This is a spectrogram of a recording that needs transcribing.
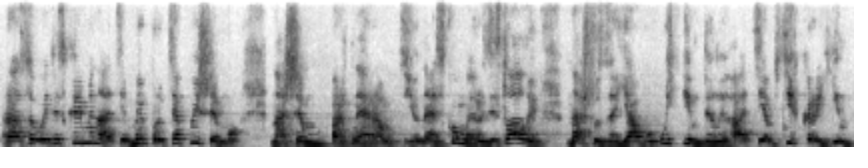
расової дискримінації. Ми про це пишемо нашим партнерам з ЮНЕСКО. Ми розіслали нашу заяву усім делегаціям всіх країн,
